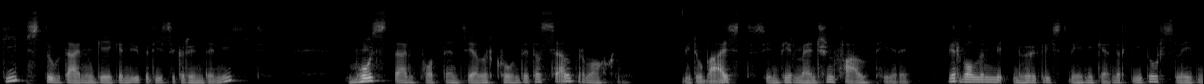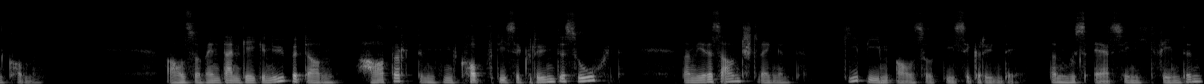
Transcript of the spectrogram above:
Gibst du deinem Gegenüber diese Gründe nicht, muss dein potenzieller Kunde das selber machen. Wie du weißt, sind wir Menschen Faultiere. Wir wollen mit möglichst wenig Energie durchs Leben kommen. Also, wenn dein Gegenüber dann hadert und im Kopf diese Gründe sucht, dann wird es anstrengend. Gib ihm also diese Gründe, dann muss er sie nicht finden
